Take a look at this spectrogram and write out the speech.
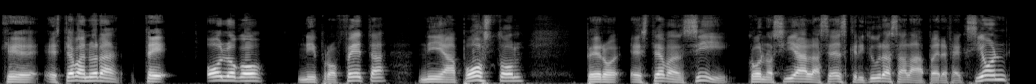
que Esteban no era teólogo, ni profeta, ni apóstol, pero Esteban sí conocía las escrituras a la perfección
